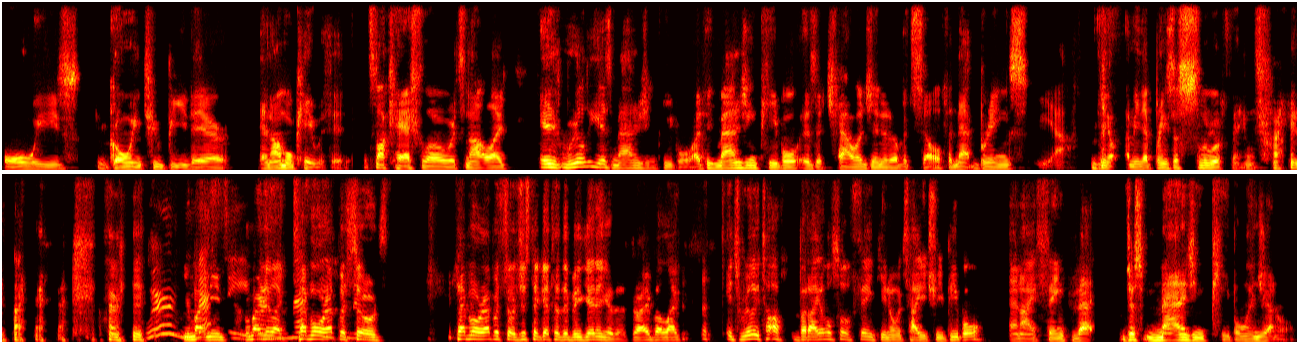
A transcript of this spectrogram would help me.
always going to be there and I'm okay with it. It's not cash flow. It's not like it really is managing people. I think managing people is a challenge in and of itself. And that brings, yeah, you know, I mean, that brings a slew of things, right? I mean, We're you might messy. need, you might need like 10 more episodes, 10 more episodes just to get to the beginning of this, right? But like, it's really tough. But I also think, you know, it's how you treat people. And I think that just managing people in general,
